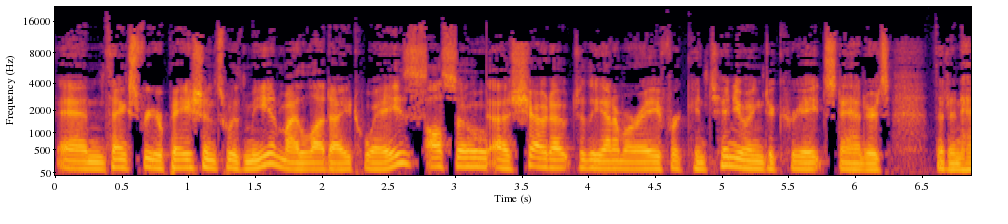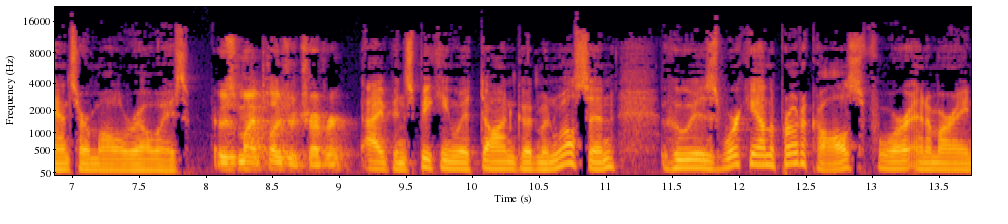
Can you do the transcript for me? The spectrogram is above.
And thanks for your patience with me and my Luddite ways. Also, a shout out to the NMRA for continuing to create standards that enhance our model railways. It was my pleasure, Trevor. I've been speaking with Don Goodman Wilson, who is working on the protocols for NMRA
